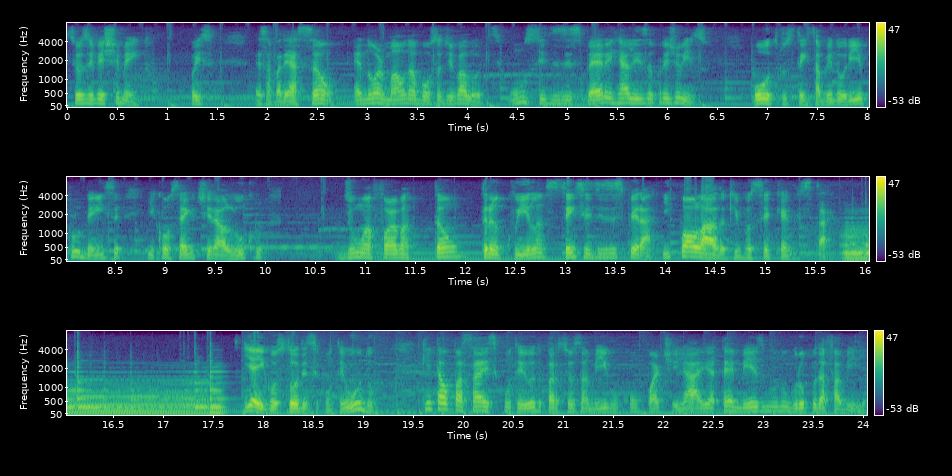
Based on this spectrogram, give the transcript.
seus investimentos, pois essa variação é normal na bolsa de valores. Uns se desespera e realiza prejuízo. Outros têm sabedoria e prudência e conseguem tirar lucro de uma forma tão tranquila, sem se desesperar. E qual lado que você quer estar? E aí, gostou desse conteúdo? Que tal passar esse conteúdo para seus amigos, compartilhar e até mesmo no grupo da família?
